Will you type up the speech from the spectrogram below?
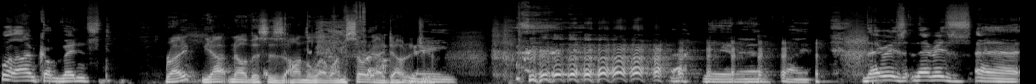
Well, I'm convinced. Right? Yeah, no, this is on the level. I'm sorry I doubted you. Yeah, there is there is uh,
